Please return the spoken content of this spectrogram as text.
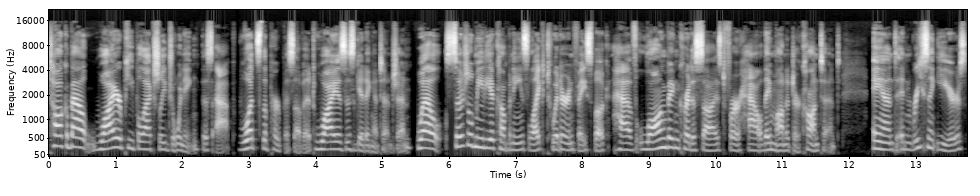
talk about why are people actually joining this app? What's the purpose of it? Why is this getting attention? Well, social media companies like Twitter and Facebook have long been criticized for how they monitor content. And in recent years,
